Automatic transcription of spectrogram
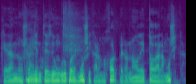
quedan los oyentes de un grupo de música a lo mejor, pero no de toda la música.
